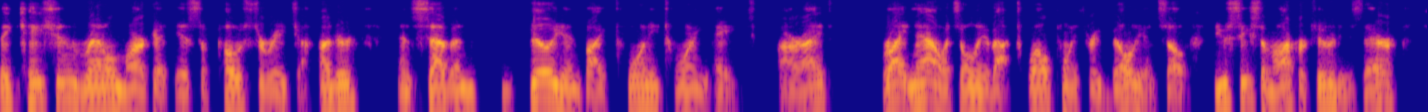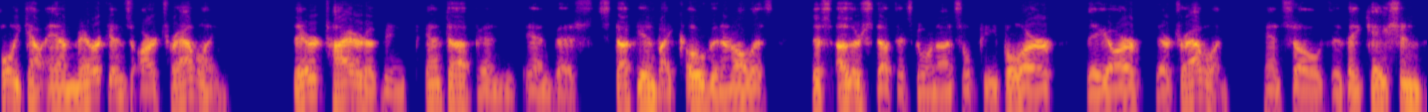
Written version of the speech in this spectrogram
vacation rental market is supposed to reach 107 billion by 2028 all right right now it's only about 12.3 billion. So you see some opportunities there. Holy cow and americans are traveling. They're tired of being pent up and and uh, stuck in by covid and all this this other stuff that's going on. So people are they are they're traveling. And so the vacation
